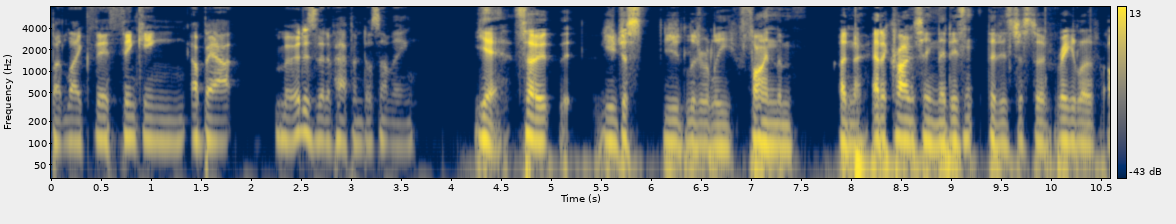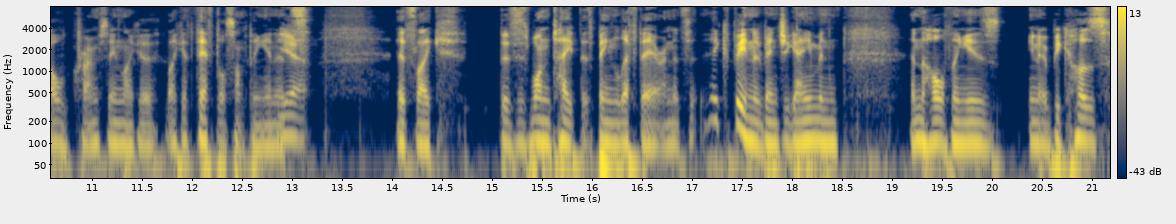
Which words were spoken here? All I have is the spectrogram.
but like they're thinking about murders that have happened or something. Yeah, so you just you literally find them. I don't know at a crime scene that isn't that is just a regular old crime scene like a like a theft or something, and it's Yeah. it's like there's this one tape that's been left there, and it's it could be an adventure game, and and the whole thing is you know because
